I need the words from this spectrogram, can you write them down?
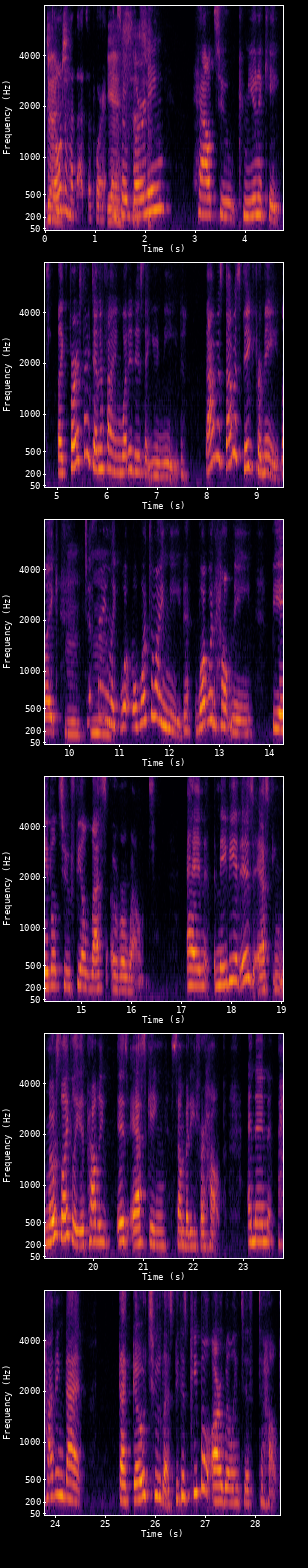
don't, don't. have that support. Yes, and so learning how to communicate like first identifying what it is that you need that was that was big for me like mm, just mm. saying like what well what do i need what would help me be able to feel less overwhelmed and maybe it is asking most likely it probably is asking somebody for help and then having that that go-to list because people are willing to, to help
